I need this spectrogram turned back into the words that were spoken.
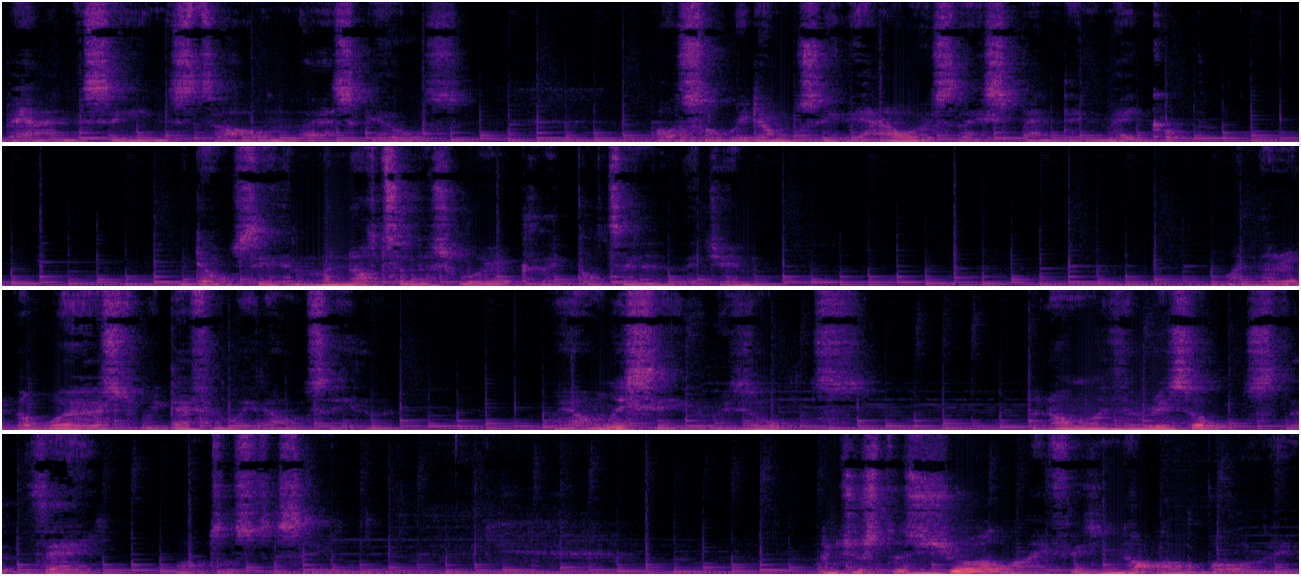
behind the scenes to hone their skills. Also, we don't see the hours they spend in makeup don't see the monotonous work they put in at the gym. When they're at the worst, we definitely don't see them. We only see the results, and only the results that they want us to see. And just as your life is not all boring,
